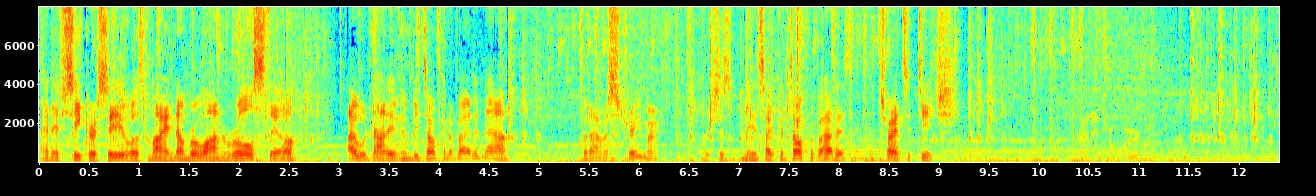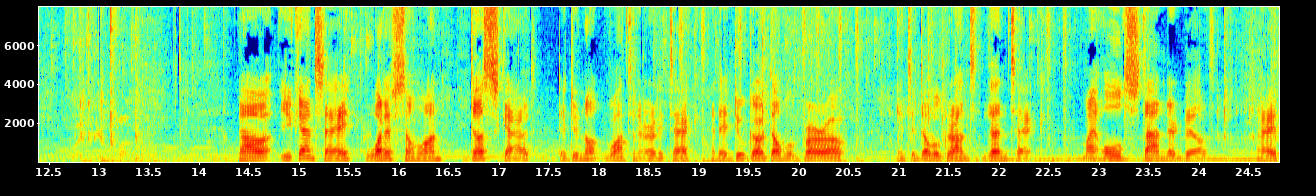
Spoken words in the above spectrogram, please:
And if secrecy was my number one rule still, I would not even be talking about it now. But I'm a streamer, which just means I can talk about it and try to teach. Now, you can say, what if someone does scout, they do not want an early tech, and they do go double burrow into double grunt, then tech. My old standard build, right?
